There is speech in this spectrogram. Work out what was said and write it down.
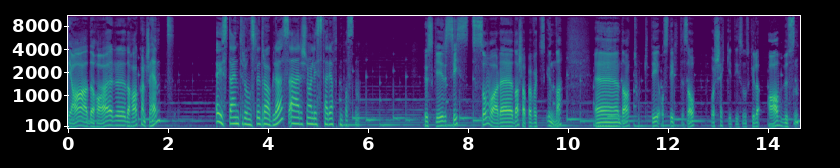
ja, det har, det har kanskje hendt. Øystein Tronsli Drabløs er journalist her i Aftenposten. Husker sist, så var det Da slapp jeg faktisk unna. Eh, da tok de og stilte seg opp og sjekket de som skulle av bussen.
